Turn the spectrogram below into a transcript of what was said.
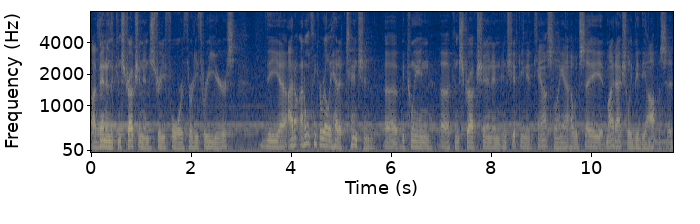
I've been in the construction industry for 33 years. The, uh, I, don't, I don't think I really had a tension uh, between uh, construction and, and, shifting into counseling. I would say it might actually be the opposite,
